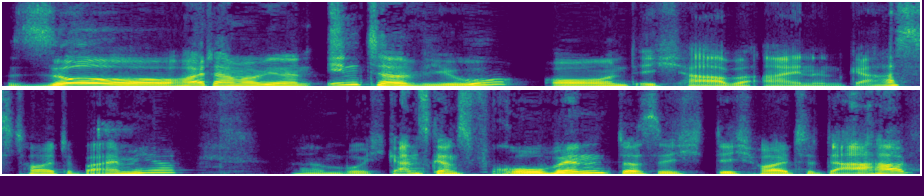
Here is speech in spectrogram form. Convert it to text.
So, heute haben wir wieder ein Interview und ich habe einen Gast heute bei mir ähm, wo ich ganz, ganz froh bin, dass ich dich heute da habe.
